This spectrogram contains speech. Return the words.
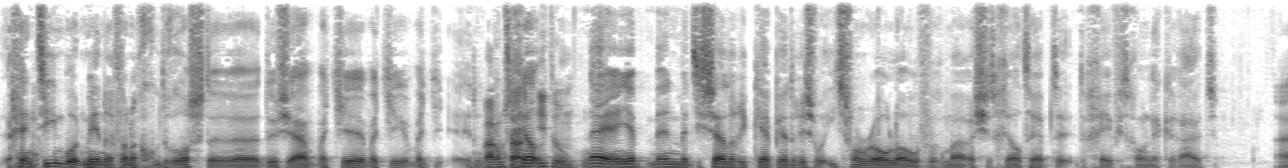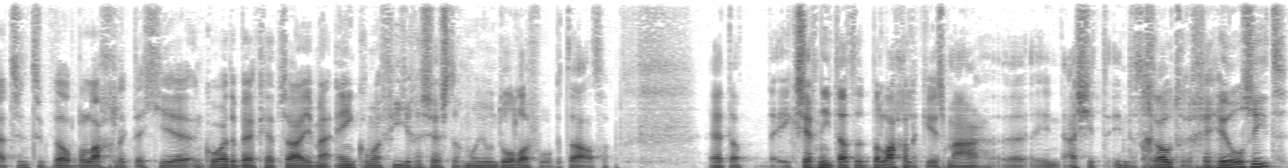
geen team wordt minder van een goed roster. eh, dus ja, wat je... Wat je, wat je Waarom zou je het niet doen? Nee, en je hebt, en met die salary cap, ja, er is wel iets van rollover. Maar als je het geld hebt, eh, dan geef je het gewoon lekker uit. Ja, het is natuurlijk wel belachelijk dat je een quarterback hebt waar je maar 1,64 miljoen dollar voor betaalt. Hè, dat, ik zeg niet dat het belachelijk is, maar eh, in, als je het in het grotere geheel ziet.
